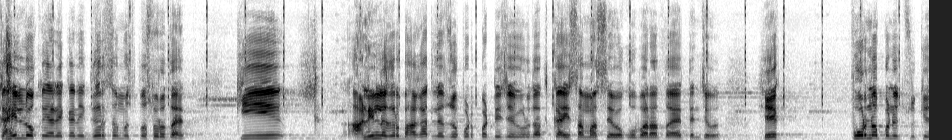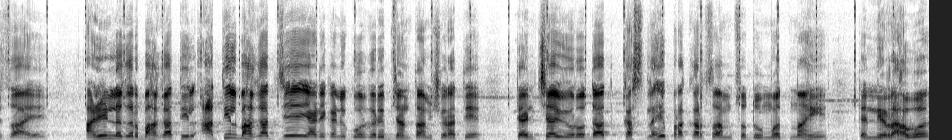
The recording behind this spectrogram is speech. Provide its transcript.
काही लोक या ठिकाणी गैरसमज पसरवत आहेत की अनिलनगर भागातल्या झोपडपट्टीच्या विरोधात काही समाजसेवक उभा राहत आहेत. त्यांच्या हे पूर्णपणे चुकीचं आहे. अनिलनगर भागातील आतील भागात जे या ठिकाणी गोरगरीब जनता आमची राहते त्यांच्या विरोधात कसल्याही प्रकारचं आमचं दुमत नाही. त्यांनी राहावं.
